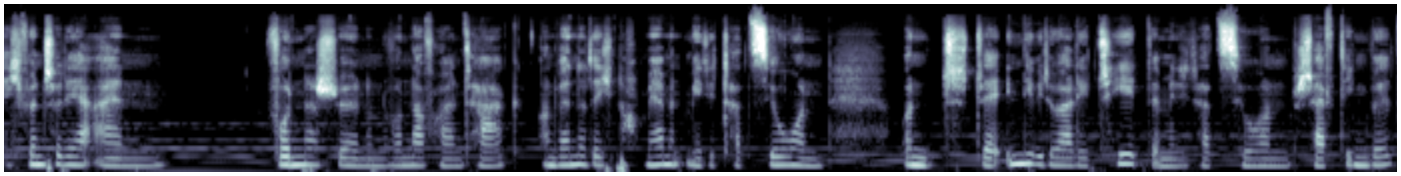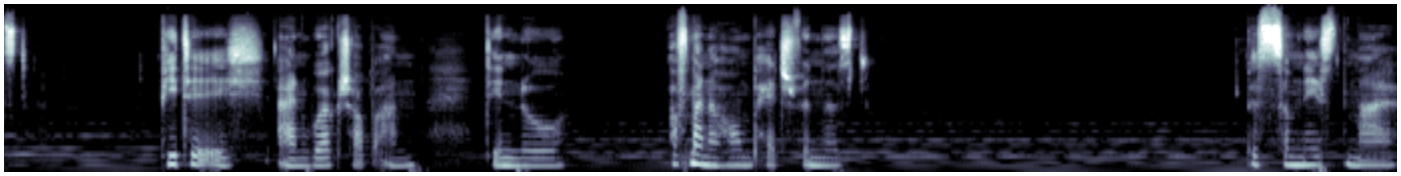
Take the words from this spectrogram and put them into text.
Ich wünsche dir einen wunderschönen und wundervollen Tag und wenn du dich noch mehr mit Meditation und der Individualität der Meditation beschäftigen willst, biete ich einen Workshop an, den du auf meiner Homepage findest. Bis zum nächsten Mal.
